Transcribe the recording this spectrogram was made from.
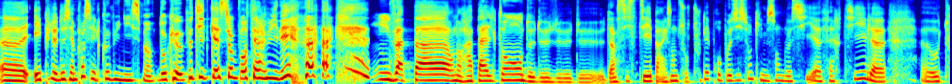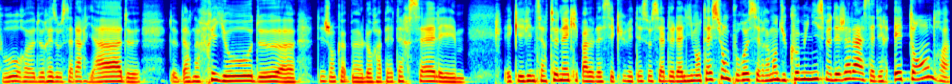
Euh, et puis le deuxième point, c'est le communisme. Donc euh, petite question pour terminer. on va pas, on n'aura pas le temps d'insister, par exemple, sur toutes les propositions qui me semblent aussi euh, fertiles autour de réseaux salariat, de, Bernard Friot, de des gens comme Laura Petersel et, et Kevin Certenay qui parlent de la sécurité sociale de l'alimentation. Pour eux, c'est vraiment du communisme déjà là, c'est-à-dire étendre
